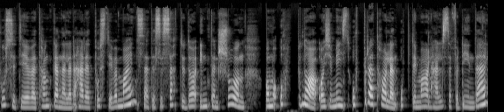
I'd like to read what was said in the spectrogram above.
positive tanken eller dette positive mindsetet, så setter du da intensjonen om å oppnå og ikke minst opprettholde en optimal helse for din del.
